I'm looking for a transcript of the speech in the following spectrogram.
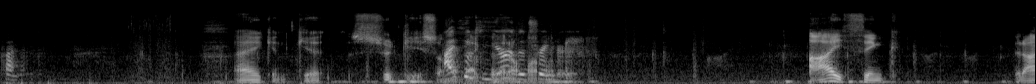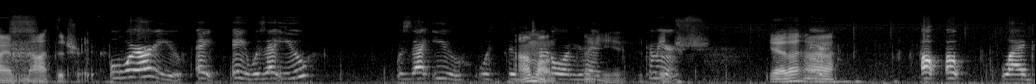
Fine then. I can get a suitcase on I think you're the traitor. I think that I am not the traitor. Well, where are you? Hey, hey, was that you? Was that you with the I'm turtle on. on your head? Come here. Yeah, that. Come. Uh, Oh, oh, lag.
